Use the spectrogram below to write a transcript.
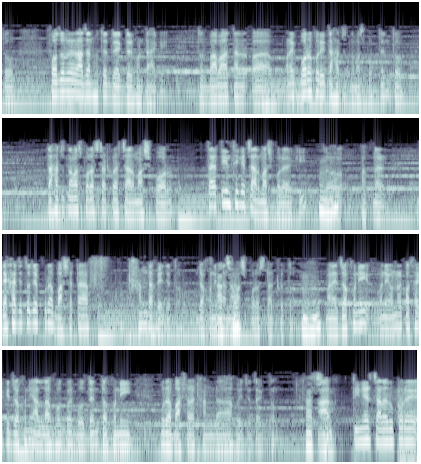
তো ফজরের আজান হতে দু এক দেড় ঘণ্টা আগে। তোর বাবা তার অনেক বড় করেই তাহাজুদ নামাজ পড়তেন। তো তাহাজুদ নামাজ পড়া স্টার্ট করার চার মাস পর তার তিন থেকে চার মাস পরে আর কি তো আপনার দেখা যেত যে পুরো বাসাটা ঠান্ডা হয়ে যেত যখনই তার আচ্ছা। নামাজ পড়া স্টার্ট হতো। মানে যখনই মানে ওনার কথা কি যখনই আল্লাহ আকবর বলতেন তখনই পুরো বাসাটা ঠান্ডা হয়ে যেত একদম। আচ্ছা। আর টিনের চালের উপরে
